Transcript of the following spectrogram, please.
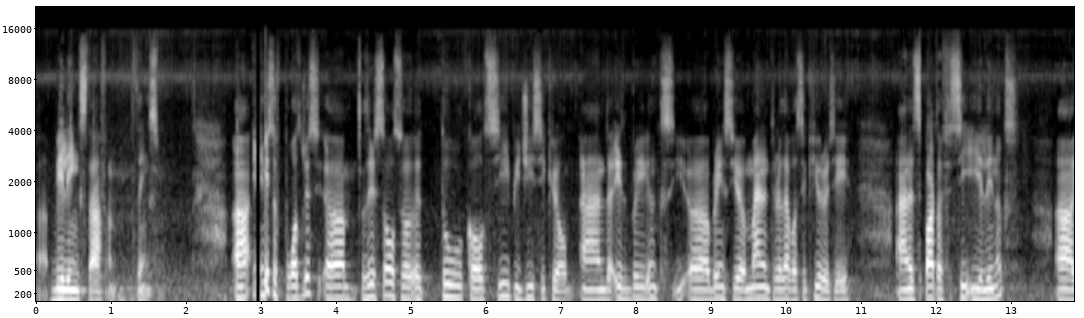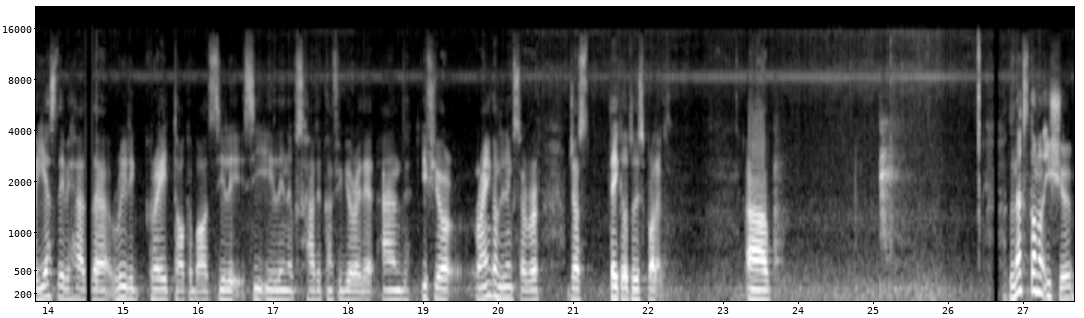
uh, billing stuff and things. Uh, in case of Postgres, um, there's also a tool called sepgsql, and it brings uh, brings you mandatory level security, and it's part of SELinux. Uh, yesterday we had a really great talk about CE Linux, how to configure it. And if you're running on Linux server, just take a look at this product. Uh, the next common issue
